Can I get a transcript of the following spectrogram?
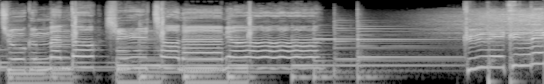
조금만 더 실천하면. 그래 그래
